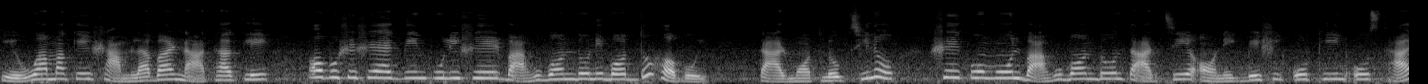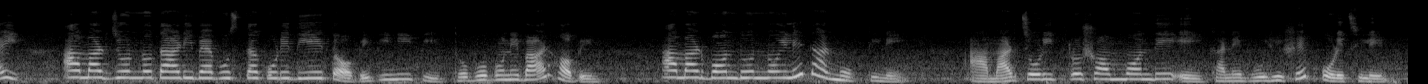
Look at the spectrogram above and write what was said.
কেউ আমাকে সামলাবার না থাকলে অবশেষে একদিন পুলিশের বাহুবন্ধনে বদ্ধ হবই। তার মতলব ছিল, সে কোমল বাহুবন্ধন তার চেয়ে অনেক বেশি কঠিন ও স্থায়ী। আমার জন্য তারই ব্যবস্থা করে দিয়ে তবে তিনি তীর্থভবনে বার হবেন। আমার বন্ধন নইলে তার মুক্তি নেই। আমার চরিত্র সম্বন্ধে এইখানে ভুল হিসেব করেছিলেন।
